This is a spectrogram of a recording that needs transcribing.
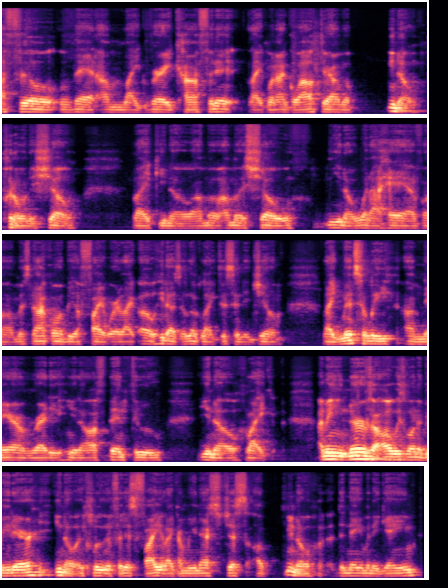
I feel that I'm like very confident. Like when I go out there, I'm a you know put on a show. Like you know I'm a I'm a show you know what I have. Um, it's not going to be a fight where like oh he doesn't look like this in the gym. Like mentally I'm there. I'm ready. You know I've been through you know like I mean, nerves are always going to be there, you know, including for this fight. Like, I mean, that's just a, you know, the name of the game.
